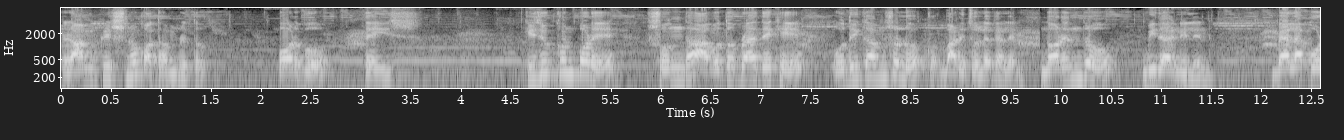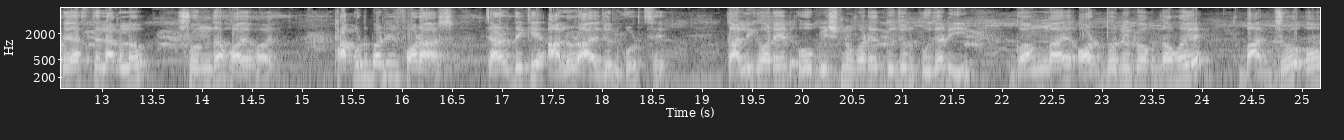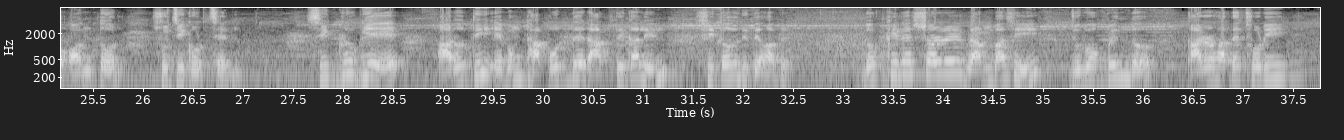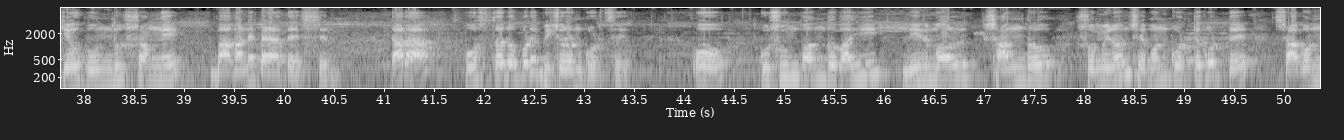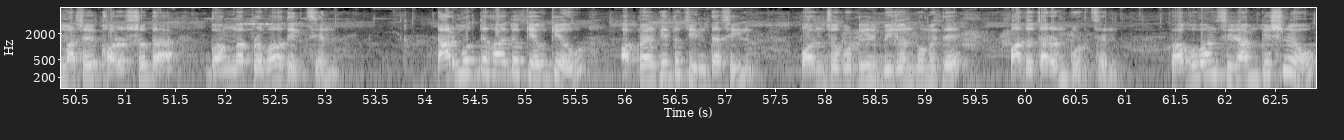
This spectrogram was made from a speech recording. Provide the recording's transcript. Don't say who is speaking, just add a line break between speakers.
রামকৃষ্ণ কথামৃত, পর্ব তেইশ। কিছুক্ষণ পরে সন্ধ্যা আগত প্রায় দেখে অধিকাংশ লোক বাড়ি চলে গেলেন। নরেন্দ্র বিদায় নিলেন। বেলা পড়ে আসতে লাগল, সন্ধ্যা হয় হয়। ঠাকুরবাড়ির ফরাস চারদিকে আলোর আয়োজন করছে। কালীঘরের ও বিষ্ণুঘরের দুজন পূজারী গঙ্গায় অর্ধনিমগ্ন হয়ে বাহ্য ও অন্তর সূচি করছেন। শীঘ্র গিয়ে আরতি এবং ঠাকুরদের রাত্রিকালীন শীতল দিতে হবে। দক্ষিণেশ্বরের গ্রামবাসী, যুবকবৃন্দ, কারোর হাতে ছড়ি কেউ বন্ধুর সঙ্গে বাগানে বেড়াতে এসছেন। তারা পোস্তার ওপরে বিচরণ করছে। ও কুসুম গন্ধবাহী নির্মল, সান্ধ্য সমীরণ সেবন করতে করতে শ্রাবণ মাসের খরস্রোতা গঙ্গা প্রবাহ দেখছেন। তার মধ্যে হয়তো কেউ কেউ অপেক্ষিত চিন্তাশীল। পঞ্চবটির বিজন ভূমিতে পাদচারণ করছেন। ভগবান শ্রীরামকৃষ্ণও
